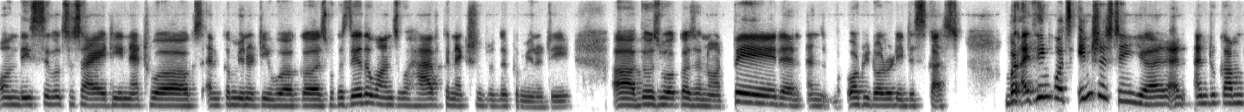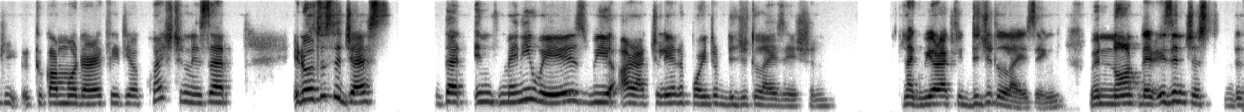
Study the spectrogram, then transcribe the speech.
on these civil society networks and community workers because they're the ones who have connections with the community. Uh, those workers are not paid and, and what we'd already discussed. But I think what's interesting here and, and to come to, to come more directly to your question is that it also suggests that in many ways we are actually at a point of digitalization like we are actually digitalizing. We're not there isn't just the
